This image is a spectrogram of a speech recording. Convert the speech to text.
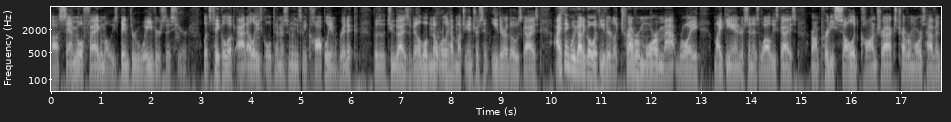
Uh, Samuel Fagemo, he's been through waivers this year. Let's take a look at LA's goaltender, assuming it's going to be Copley and Rittich. Those are the two guys available. Don't really have much interest in either of those guys. I think we got to go with either like Trevor Moore, Matt Roy, Mikey Anderson as well. These guys are on pretty solid contracts. Trevor Moore's having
